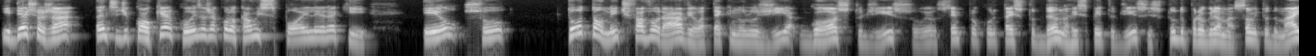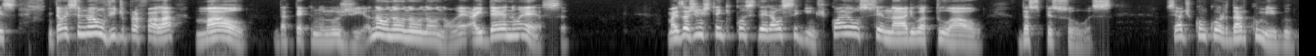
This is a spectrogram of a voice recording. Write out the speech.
E deixa eu já, antes de qualquer coisa, já colocar um spoiler aqui. Eu sou totalmente favorável à tecnologia, gosto disso, eu sempre procuro estar estudando a respeito disso, estudo programação e tudo mais. Então, esse não é um vídeo para falar mal da tecnologia. Não, não, não, não, não. É, a ideia não é essa. Mas a gente tem que considerar o seguinte: qual é o cenário atual das pessoas? Você há de concordar comigo,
